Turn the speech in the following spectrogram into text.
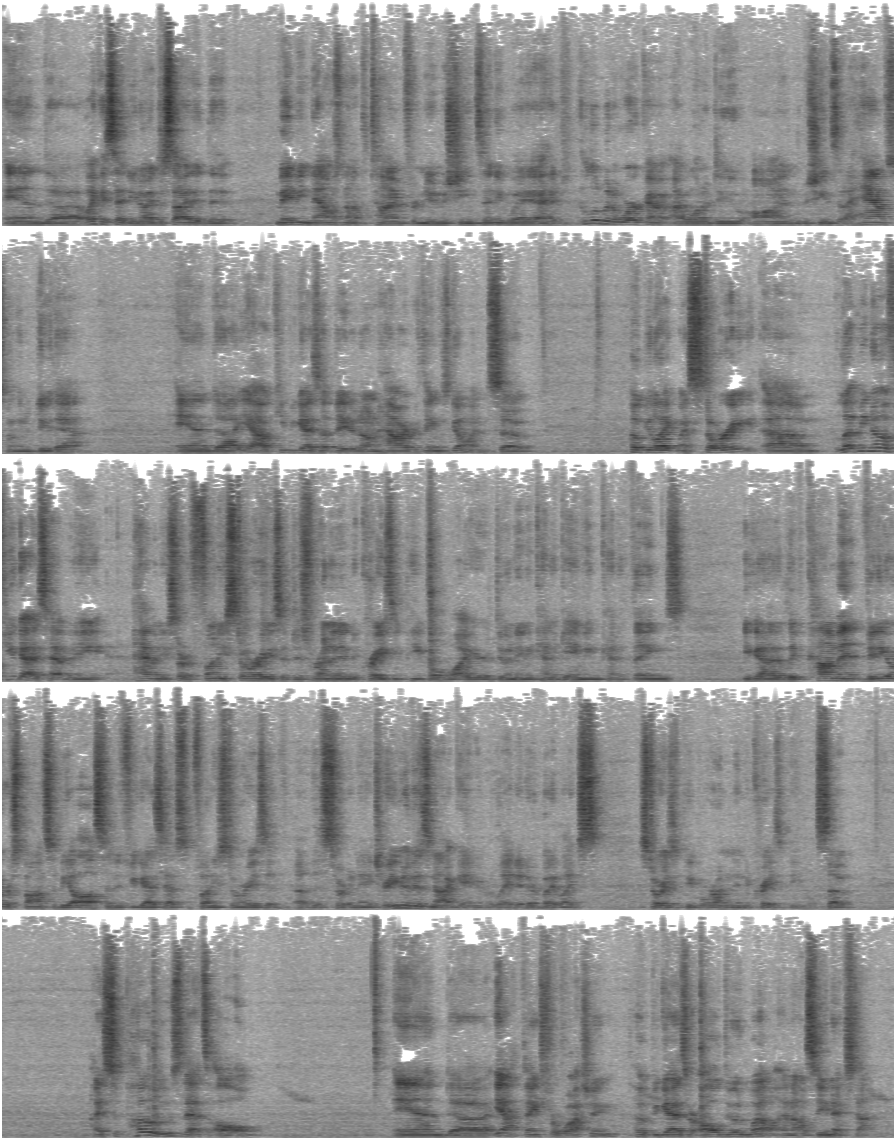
And uh, like I said, you know, I decided that maybe now's not the time for new machines anyway. I had a little bit of work I, I want to do on the machines that I have, so I'm going to do that. And uh, yeah, I'll keep you guys updated on how everything's going. So, hope you like my story. Um, let me know if you guys have any have any sort of funny stories of just running into crazy people while you're doing any kind of gaming kind of things. You gotta leave comment. Video response would be awesome if you guys have some funny stories of, of this sort of nature, even if it's not gaming related. Everybody likes stories of people running into crazy people. So I suppose that's all. And uh, yeah, thanks for watching. Hope you guys are all doing well, and I'll see you next time.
